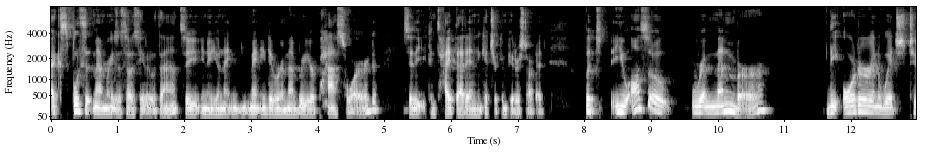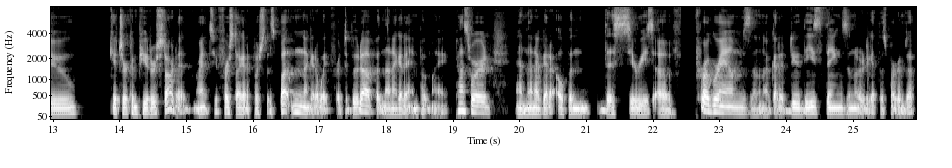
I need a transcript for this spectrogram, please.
explicit memories associated with that. So you, you know you might need to remember your password so that you can type that in and get your computer started. But you also remember the order in which to get your computer started, right? So first I got to push this button, I got to wait for it to boot up, and then I got to input my password, and then I've got to open this series of programs, and then I've got to do these things in order to get those programs up.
